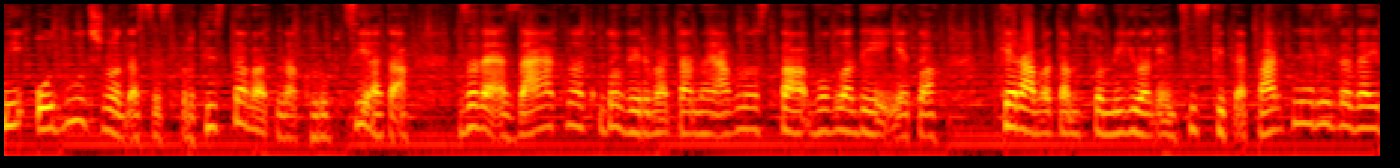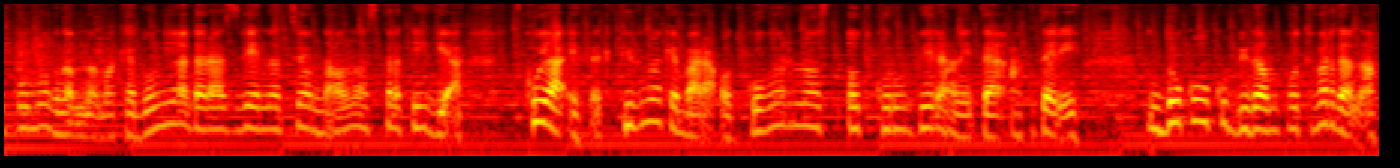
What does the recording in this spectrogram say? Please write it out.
и одлучно да се спротистават на корупцијата, за да ја зајакнат довербата на јавноста во владењето. Ке работам со меѓуагенцијските партнери за да ја помогнам на Македонија да развие национална стратегија која ефективно ќе бара одговорност од корумпираните актери. Доколку бидам потврдена,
